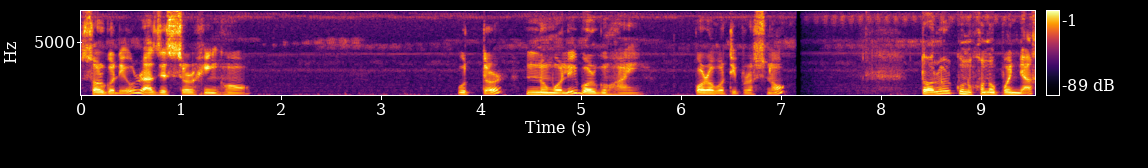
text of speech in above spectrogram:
স্বৰ্গদেউ ৰাজেশ্বৰ সিংহ। উত্তৰ নুমলী বৰগোহাঁই। পৰৱৰ্তী প্ৰশ্ন। তলৰ কোনখন উপন্যাস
